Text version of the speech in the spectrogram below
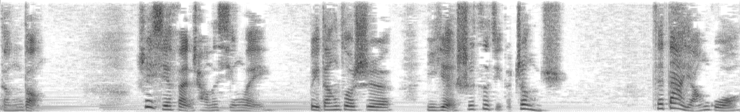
等等，这些反常的行为被当作是你掩饰自己的证据。在大洋国，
